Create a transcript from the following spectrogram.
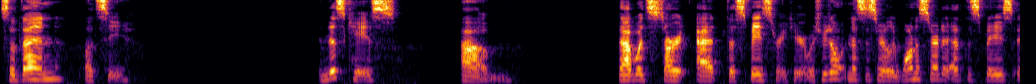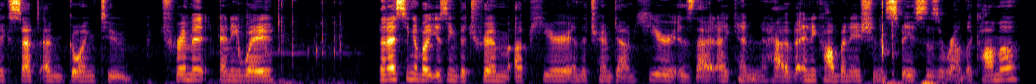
So then, let's see. In this case, um, that would start at the space right here, which we don't necessarily want to start it at the space, except I'm going to trim it anyway. The nice thing about using the trim up here and the trim down here is that I can have any combination of spaces around the comma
